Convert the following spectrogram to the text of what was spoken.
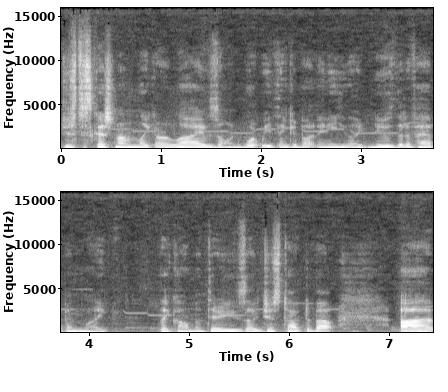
Just discussion on like our lives, on what we think about any like news that have happened, like the commentaries I just talked about. Uh,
